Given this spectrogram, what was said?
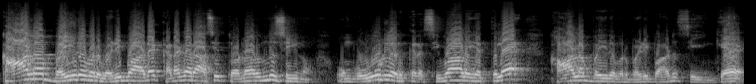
கால பைரவர் வழிபாடை கடகராசி தொடர்ந்து செய்யணும். உங்க ஊர்ல இருக்கிற சிவாலயத்துல கால பைரவர் வழிபாடு செய்யுங்க.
